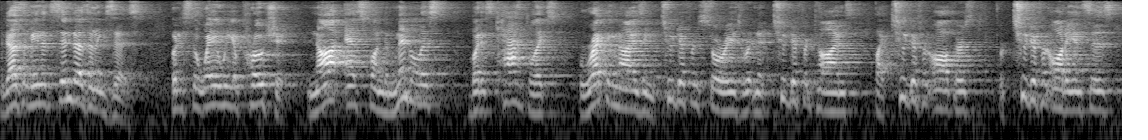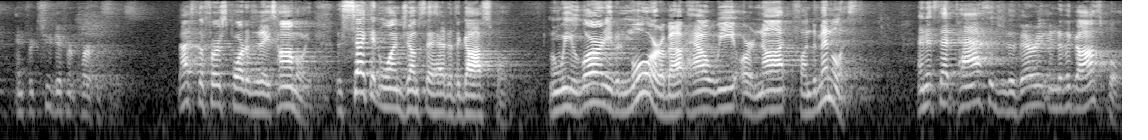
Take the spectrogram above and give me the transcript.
it doesn't mean that sin doesn't exist. But it's the way we approach it, not as fundamentalists, but as Catholics recognizing two different stories written at two different times by two different authors for two different audiences and for two different purposes. That's the first part of today's homily. The second one jumps ahead of the gospel when we learn even more about how we are not fundamentalist. And it's that passage at the very end of the gospel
